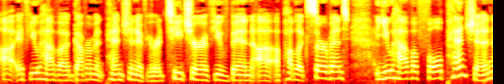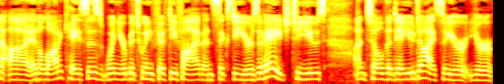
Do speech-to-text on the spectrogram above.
Uh, if you have a government pension, if you're a teacher, if you've been uh, a public servant, you have a full pension uh, in a lot of cases when you're between 55 and 60 years of age to use until the day you die. So your your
